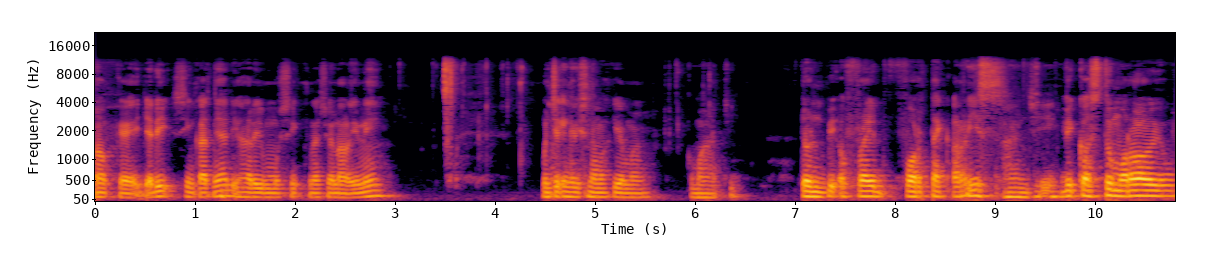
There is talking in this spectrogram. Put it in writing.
Oke, jadi singkatnya di Hari Musik Nasional ini Muncul Inggris nama kieu Mang. kumaha Ci? Don't be afraid for take a risk anjing because tomorrow you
